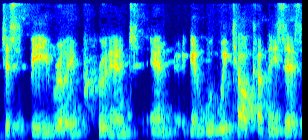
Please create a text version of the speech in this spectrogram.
just be really prudent. And again, we tell companies is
